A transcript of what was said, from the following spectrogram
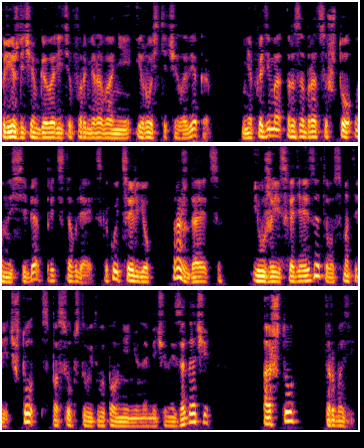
Прежде чем говорить о формировании и росте человека, необходимо разобраться, что он из себя представляет, с какой целью рождается, и уже исходя из этого смотреть, что способствует выполнению намеченной задачи, а что тормозит.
